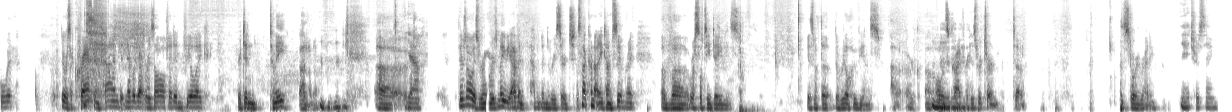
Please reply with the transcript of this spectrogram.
What? There was a crack in time that never got resolved. I didn't feel like, or it didn't to me. I don't know. Uh, yeah. There's always rumors. Maybe I haven't haven't done the research. It's not coming out anytime soon, right? Of uh, Russell T Davies is what the the real Whovians uh, are uh, always cry for his return to story writing. Interesting.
